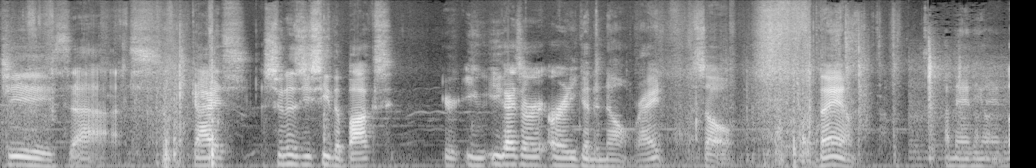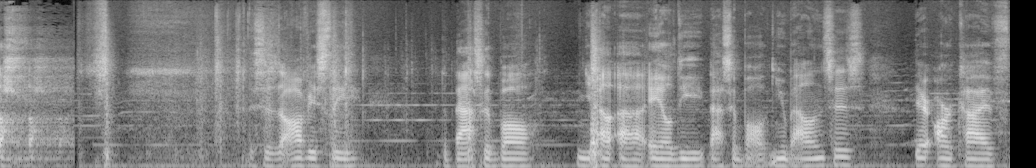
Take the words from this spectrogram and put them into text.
Jesus. Guys as soon as you see the box you you guys are already gonna know right? So bam. Amadion. Oh. This is obviously the basketball, uh, ALD basketball New Balances. Their archive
